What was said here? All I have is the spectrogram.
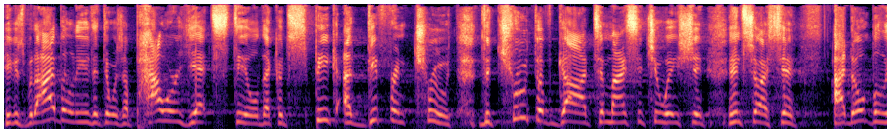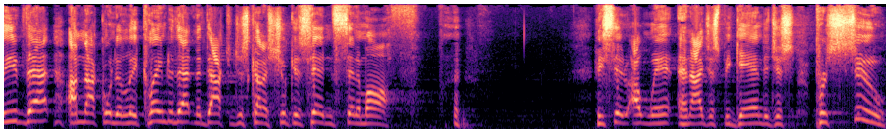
He goes, But I believe that there was a power yet still that could speak a different truth, the truth of God to my situation. And so I said, I don't believe that. I'm not going to lay claim to that. And the doctor just kind of shook his head and sent him off. He said, I went and I just began to just pursue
